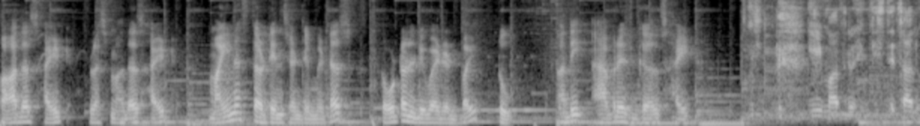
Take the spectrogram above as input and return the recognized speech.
father's height plus mother's height minus thirteen centimetres total divided by two అది యావరేజ్ గర్ల్స్ హైట్ ఈ మాత్రం ఇస్తే చాలు.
